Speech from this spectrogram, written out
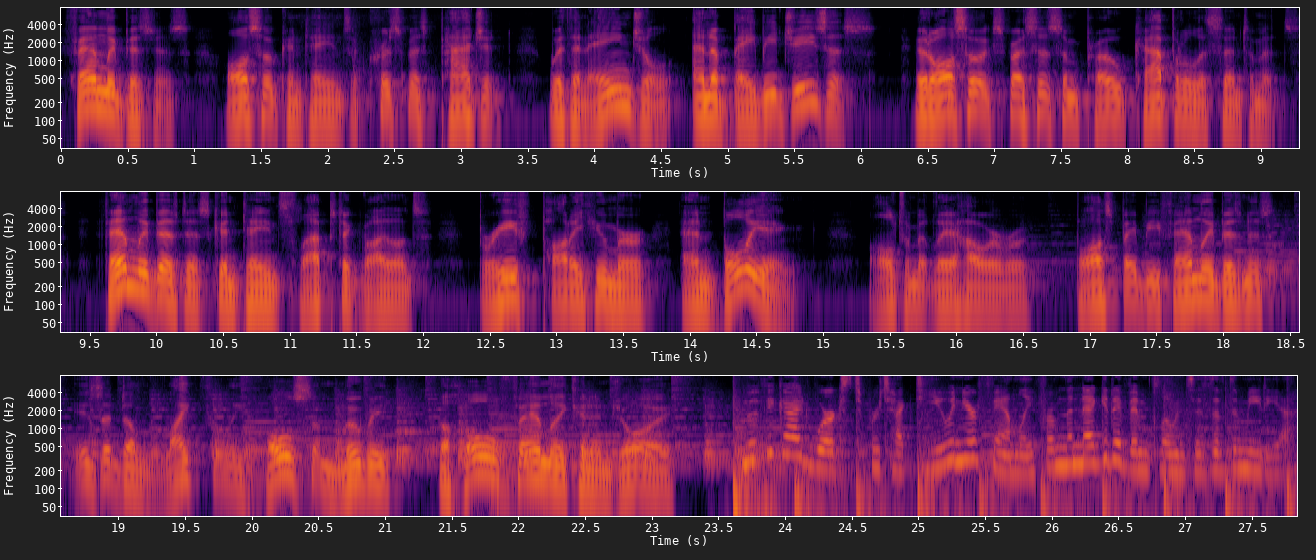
Family Business also contains a Christmas pageant with an angel and a baby Jesus. It also expresses some pro capitalist sentiments. Family Business contains slapstick violence, brief potty humor, and bullying. Ultimately, however, Boss Baby Family Business is a delightfully wholesome movie the whole family can enjoy. Movie Guide works to protect you and your family from the negative influences of the media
